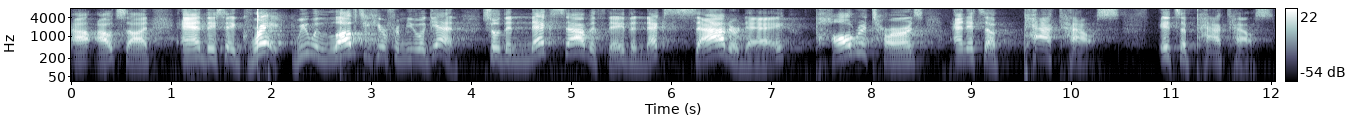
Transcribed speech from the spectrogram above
outside, and they say, Great, we would love to hear from you again. So the next Sabbath day, the next Saturday, Paul returns, and it's a packed house. It's a packed house.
